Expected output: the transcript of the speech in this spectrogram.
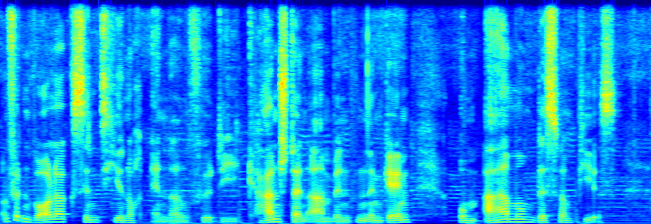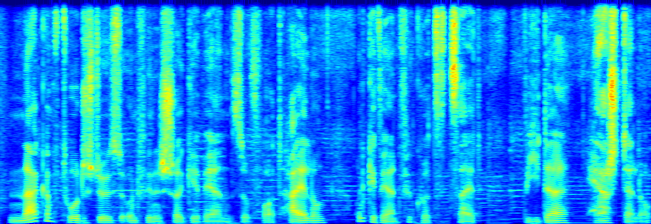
Und für den Warlock sind hier noch Änderungen für die Kahnstein-Armbinden im Game. Umarmung des Vampirs. Nahkampf-Todesstöße und Finisher gewähren sofort Heilung und gewähren für kurze Zeit Wiederherstellung.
